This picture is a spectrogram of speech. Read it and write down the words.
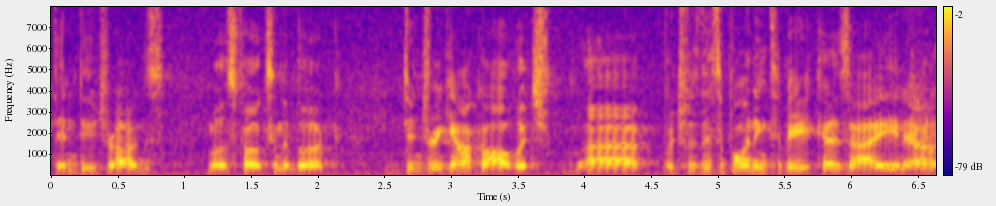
didn't do drugs. Most folks in the book didn't drink alcohol, which uh, which was disappointing to me because I, you know,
